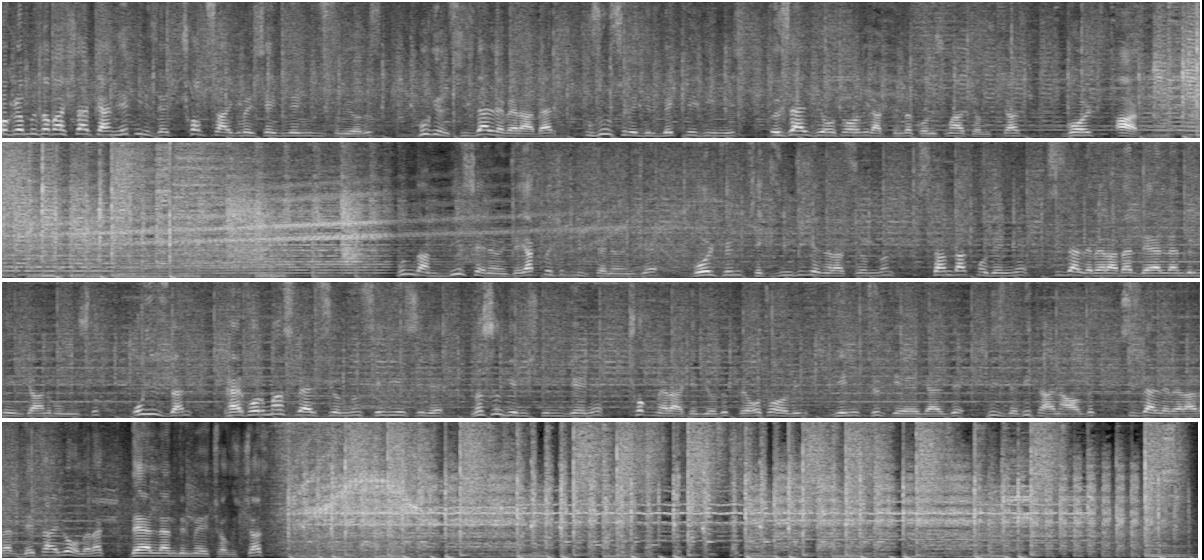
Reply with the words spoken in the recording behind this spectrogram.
Programımıza başlarken hepinize çok saygı ve sevgilerimizi sunuyoruz. Bugün sizlerle beraber uzun süredir beklediğimiz özel bir otomobil hakkında konuşmaya çalışacağız. Golf R. Bundan bir sene önce, yaklaşık bir sene önce Golf'ün 8. jenerasyonunun standart modelini sizlerle beraber değerlendirme imkanı bulmuştuk. O yüzden performans versiyonunun seviyesini nasıl geliştirileceğini çok merak ediyorduk ve otomobil yeni Türkiye'ye geldi. Biz de bir tane aldık. Sizlerle beraber detaylı olarak değerlendirmeye çalışacağız.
